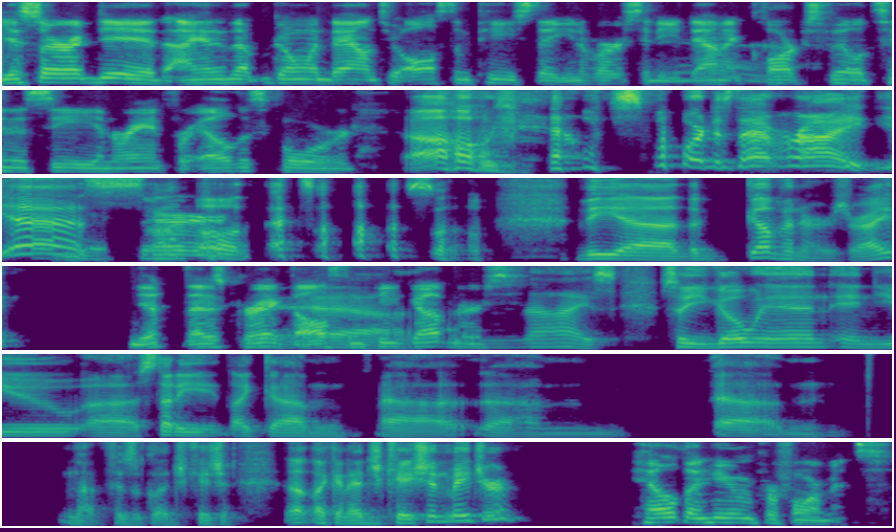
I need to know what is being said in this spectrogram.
Yes, sir, I did. I ended up going down to Austin Peay State University down in Clarksville, Tennessee, and ran for Elvis Forde. Oh, Elvis Forde, is that right? Yes. yes sir. Oh, that's awesome. The uh the governors, right? Yep, that is correct. Yeah. Austin Peay Governors. Nice. So you go in and you uh study like um uh um um not physical education, uh, like an education major? Health and human performance.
